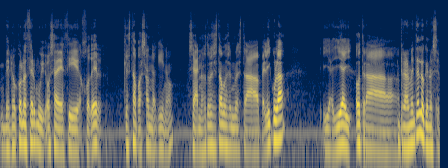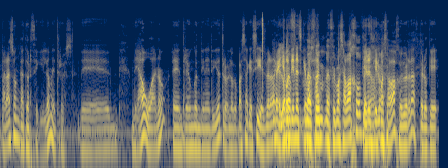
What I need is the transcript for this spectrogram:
de no conocer muy. O sea, decir, joder, ¿qué está pasando aquí, no? O sea, nosotros estamos en nuestra película y allí hay otra. Realmente lo que nos separa son 14 kilómetros de, de agua, ¿no? Entre un continente y otro. Lo que pasa que sí, es verdad Hombre, que luego me tienes que me bajar. fui, me fui más abajo, pero. Tienes que ir más abajo, es verdad, pero que,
